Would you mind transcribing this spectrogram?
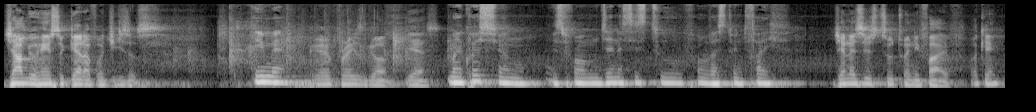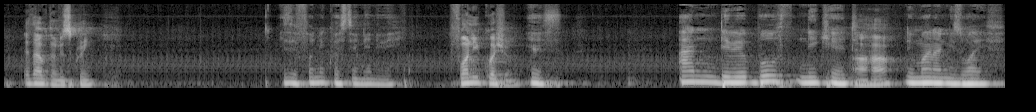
Jam your hands together for Jesus. Amen. Yeah, praise God. Yes. My question is from Genesis 2, from verse 25. Genesis 2:25. Okay, let's have it on the screen. It's a funny question anyway. Funny question. Yes. And they were both naked, Uh huh. the man and his wife,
